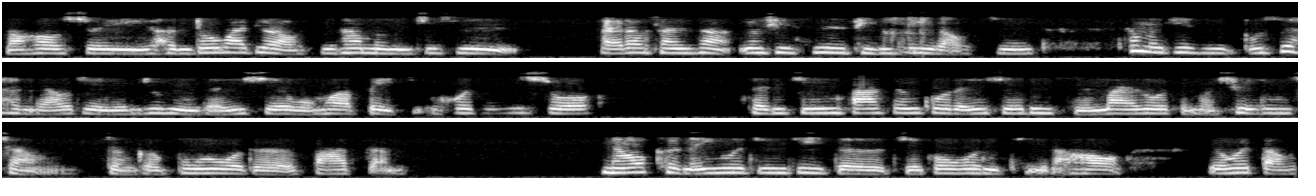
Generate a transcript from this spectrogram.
然后所以很多外地老师他们就是来到山上，尤其是平地老师，他们其实不是很了解原住民的一些文化背景，或者是说曾经发生过的一些历史脉络，怎么去影响整个部落的发展。然后可能因为经济的结构问题，然后也会导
